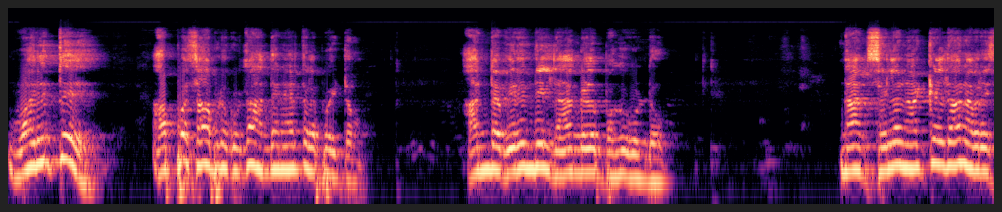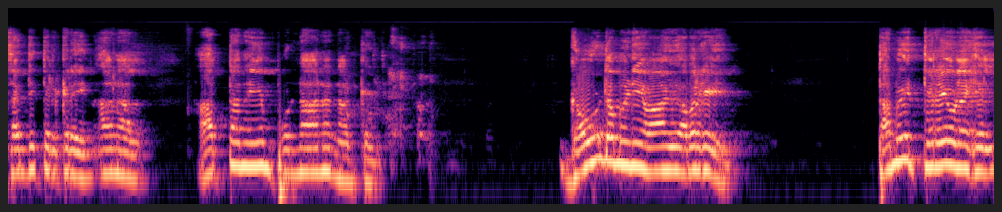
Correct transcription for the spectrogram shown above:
வறுத்து அப்போ சாப்பிட கொடுத்தா அந்த நேரத்தில் போயிட்டோம். அந்த விருந்தில் நாங்களும் பங்கு கொண்டோம். நான் சில நாட்கள் தான் அவரை சந்தித்திருக்கிறேன். ஆனால் அத்தனையும் பொன்னான நாட்கள். கவுண்டமணி அவர்கள் தமிழ் திரையுலகில்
